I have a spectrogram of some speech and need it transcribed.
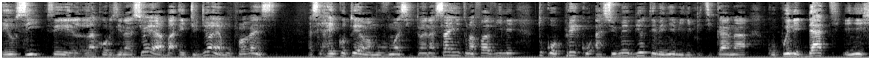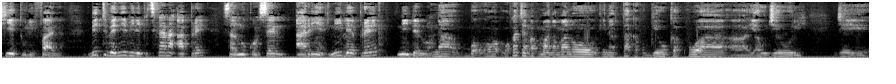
et aussi c'est la coordination ya ba étudiants ya mu province. Parce que haiko tu ya ma mouvement citoyen. Na saa yenye tunafaa vile tuko pre kuassume byote venye vilipitikana kukwele date yenye shie tulifanya bitu venye vilipitikana apre ça nous concerne à rien ni de près ni de loin na bo, wakati ambapo maandamano inataka kugeuka kuwa uh, ya ujeuri je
